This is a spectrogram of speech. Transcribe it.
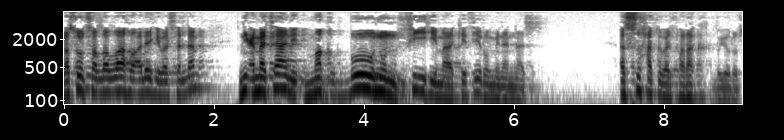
Resul sallallahu aleyhi ve sellem ni'metani magbunun fihima kesirun minen nas. Es-sıhhatu vel farak buyurur.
